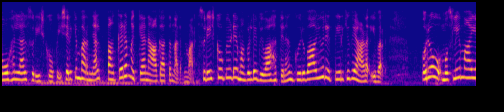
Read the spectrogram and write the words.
മോഹൻലാൽ സുരേഷ് ഗോപി. ശരിക്കും പറഞ്ഞാൽ പകരം വയ്ക്കാനാകാത്ത നടന്മാർ. സുരേഷ് ഗോപിയുടെ മകളുടെ വിവാഹത്തിന് ഗുരുവായൂർ എത്തിയിരിക്കുകയാണ് ഇവർ. ഒരു മുസ്ലിമായ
